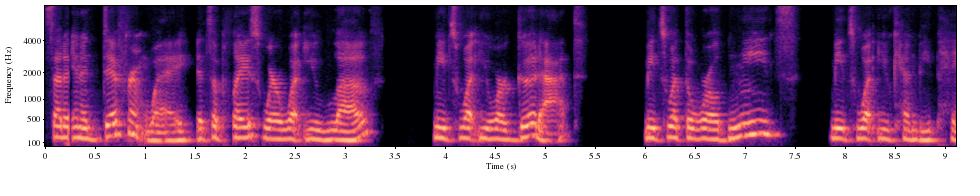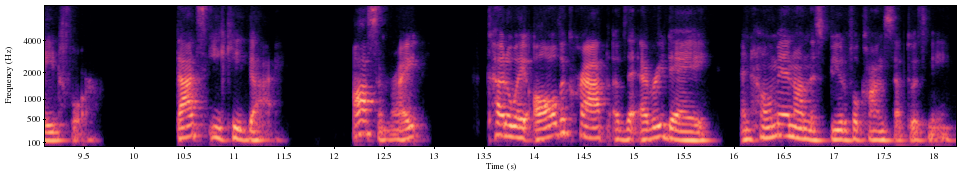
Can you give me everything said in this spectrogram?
Said in a different way, it's a place where what you love meets what you are good at, meets what the world needs, meets what you can be paid for. That's Ikigai. Awesome, right? Cut away all the crap of the everyday and home in on this beautiful concept with me.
